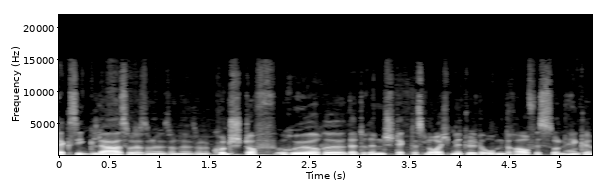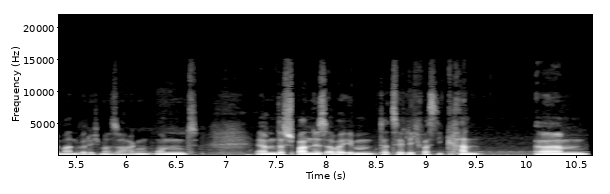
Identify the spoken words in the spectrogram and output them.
Plexiglas oder so eine, so, eine, so eine Kunststoffröhre. Da drin steckt das Leuchtmittel. Da oben drauf ist so ein Henkelmann, würde ich mal sagen. Und ähm, das Spannende ist aber eben tatsächlich, was die kann. Ähm,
